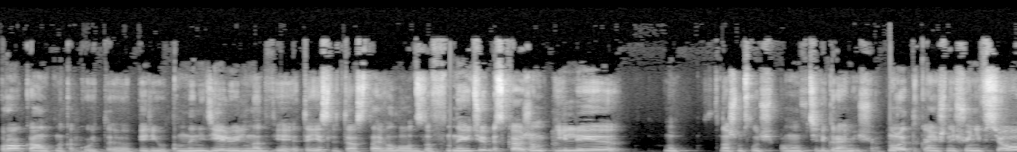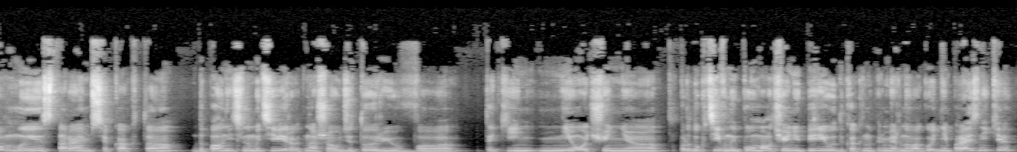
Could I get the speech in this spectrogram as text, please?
про аккаунт на какой-то период, там, на неделю или на две. Это если ты оставил отзыв на YouTube, скажем, или ну, в нашем случае, по-моему, в Телеграме еще. Но это, конечно, еще не все. Мы стараемся как-то дополнительно мотивировать нашу аудиторию в такие не очень э, продуктивные по умолчанию периоды, как, например, новогодние праздники.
